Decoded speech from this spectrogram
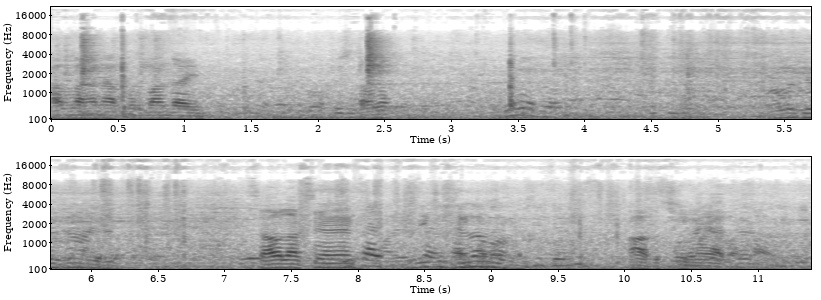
Allah'ına kurban dayım. Allah. Sağ olasın. Selam abi. Abi kıymaya bak abi.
